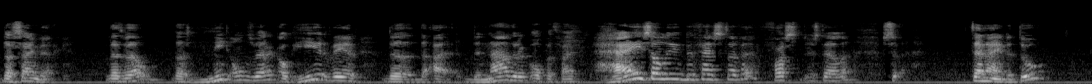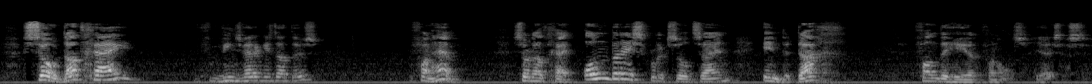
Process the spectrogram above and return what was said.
Dat is zijn werk. Let wel, dat is niet ons werk. Ook hier weer de, de, de nadruk op het feit. Hij zal u bevestigen, vaststellen. Ten einde toe. Zodat gij. Wiens werk is dat dus? Van hem. Zodat gij onberispelijk zult zijn in de dag van de Heer van ons, Jezus.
